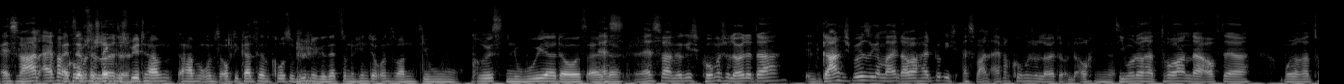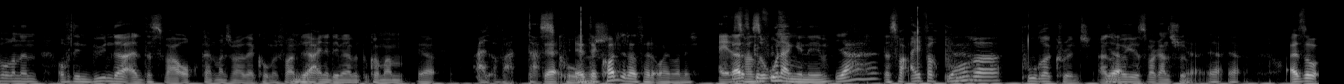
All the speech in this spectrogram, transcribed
es waren einfach als wir komische Verstecken Leute. gespielt haben, haben wir uns auf die ganz, ganz große Bühne gesetzt und hinter uns waren die größten Weirdos, Alter. Es, es waren wirklich komische Leute da. Gar nicht böse gemeint, aber halt wirklich, es waren einfach komische Leute. Und auch Ja. die Moderatoren da auf der, Moderatorinnen auf den Bühnen da, das war auch manchmal sehr komisch. Vor allem der Ja. eine, den wir da mitbekommen haben. Ja. Also war das Der, komisch. er, der konnte das halt auch einfach nicht. Ey, das hat war so unangenehm. Ja, Das war einfach Ja. purer, purer Cringe. Also Ja. wirklich, das war ganz schlimm. ja, ja, ja. Also,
